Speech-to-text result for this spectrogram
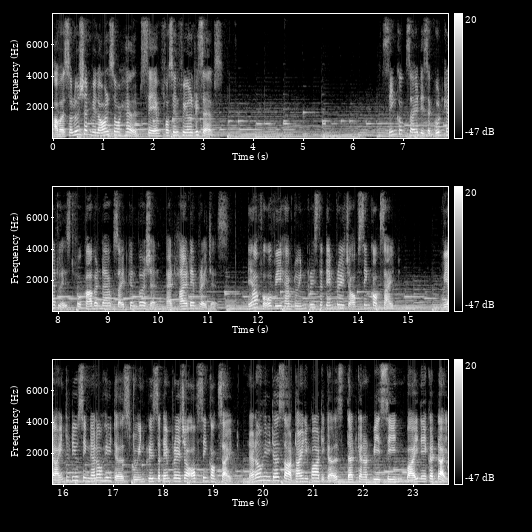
Our solution will also help save fossil fuel reserves. Zinc oxide is a good catalyst for carbon dioxide conversion at higher temperatures. Therefore, we have to increase the temperature of zinc oxide. We are introducing nanoheaters to increase the temperature of zinc oxide. Nanoheaters are tiny particles that cannot be seen by naked eye.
